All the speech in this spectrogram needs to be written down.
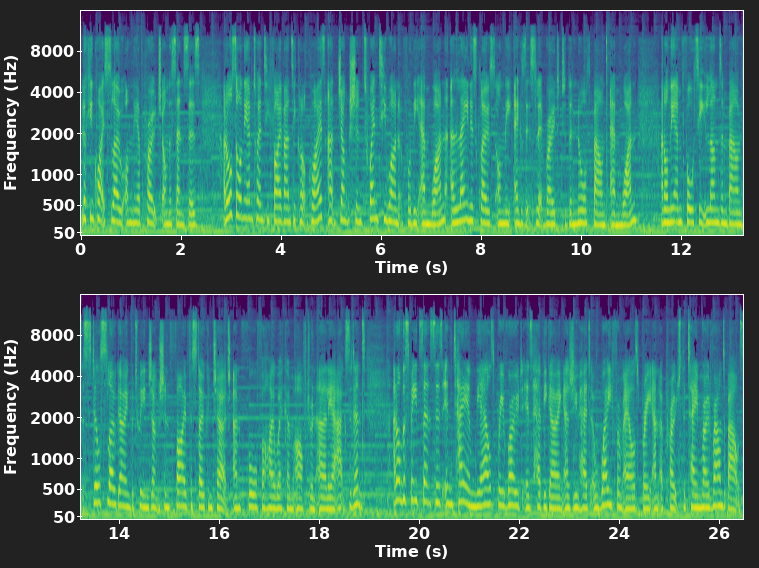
looking quite slow on the approach on the sensors. And also on the M25 anti clockwise at junction 21 for the M1, a lane is closed on the exit slip road to the northbound M1. And on the M40 London bound, still slow going between junction 5 for Stokenchurch and 4 for High Wycombe after an earlier accident. And on the speed sensors in Thame, the Aylesbury Road is heavy going as you head away from Aylesbury and approach the Thame Road roundabout.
